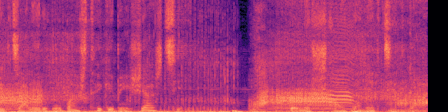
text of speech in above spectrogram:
টালির চালের ওপাশ থেকে ভেসে আসছে। কোনো শয়তানের চিৎকার।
